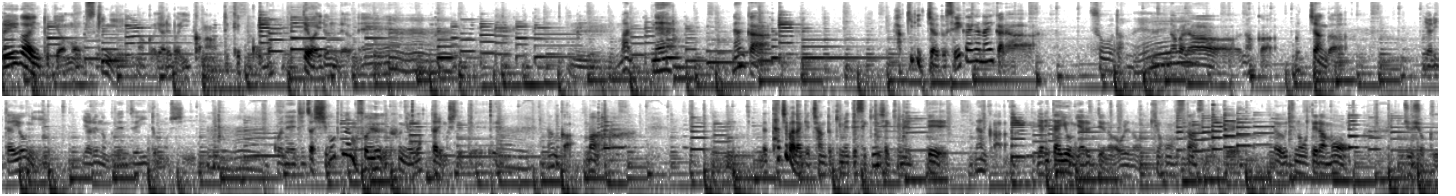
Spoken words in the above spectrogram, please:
それ以外の時はもう好きになんかやればいいかなって結構思ってはいるんだよね。うん。うんうんうんまあね。なんかはっきり言っちゃうと正解がないから、そうだね。うん。だからなんかむっちゃんがやりたいようにやるのも全然いいと思うし。うんこれね実は仕事でもそういう風に思ったりもしててかまあ、立場だけちゃんと決めて責任者決めてなんかやりたいようにやるっていうのが俺の基本スタンスなのでうちのお寺も住職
